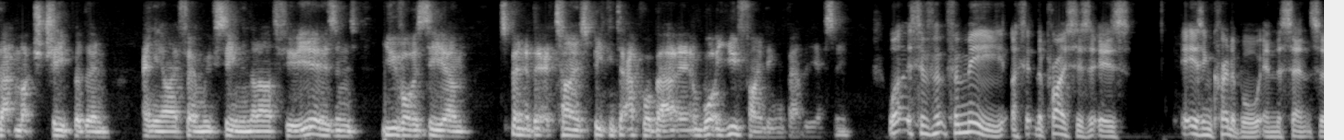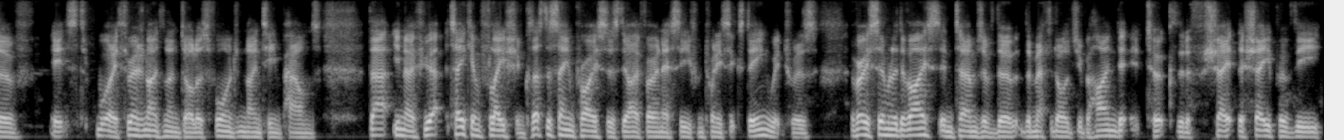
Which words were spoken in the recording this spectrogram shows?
that much cheaper than any iPhone we've seen in the last few years. And you've obviously um, spent a bit of time speaking to Apple about it. And what are you finding about the SE? Well, so for, for me, the price is, is it is incredible in the sense of it's well, three hundred ninety nine dollars, four hundred nineteen pounds. That you know, if you take inflation, because that's the same price as the iPhone SE from twenty sixteen, which was a very similar device in terms of the the methodology behind it. It took the shape the shape of the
